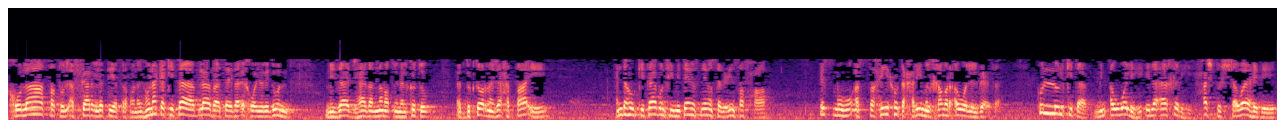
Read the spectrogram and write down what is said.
خلاصة الأفكار التي يطرحونها هناك كتاب لا بأس إذا إخوة يريدون مزاج هذا النمط من الكتب. الدكتور نجاح الطائي عنده كتاب في 272 صفحة اسمه الصحيح تحريم الخمر أول البعثة كل الكتاب من أوله إلى آخره حشد الشواهد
